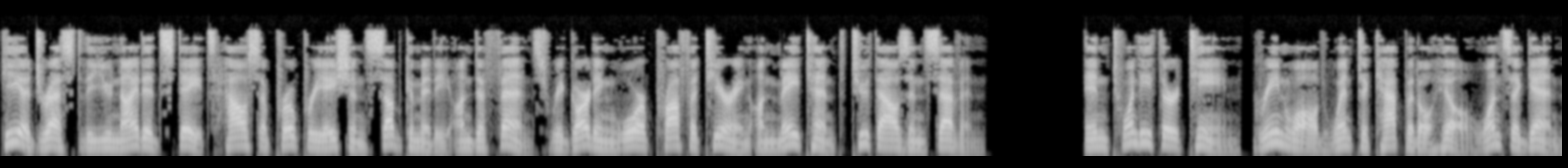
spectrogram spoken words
He addressed the United States House Appropriations Subcommittee on Defense regarding war profiteering on May 10, 2007. In 2013, Greenwald went to Capitol Hill once again,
